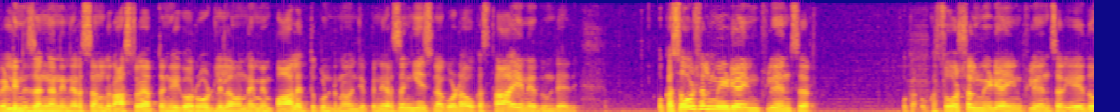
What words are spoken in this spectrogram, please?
వెళ్ళి నిజంగానే నిరసనలు రాష్ట్ర వ్యాప్తంగా ఇగో రోడ్లు ఇలా ఉన్నాయి మేము పాలెత్తుకుంటున్నాం అని చెప్పి నిరసన చేసినా కూడా ఒక స్థాయి అనేది ఉండేది. ఒక సోషల్ మీడియా ఇన్ఫ్లుయెన్సర్ ఒక ఒక సోషల్ మీడియా ఇన్ఫ్లుయెన్సర్ ఏదో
